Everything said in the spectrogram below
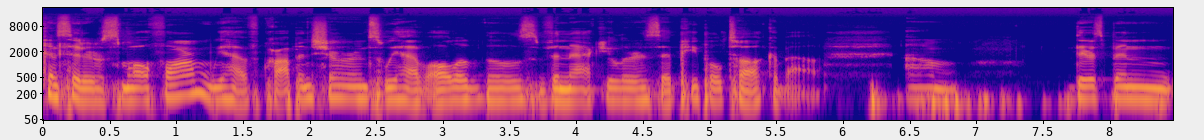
considered a small farm. We have crop insurance. We have all of those vernaculars that people talk about. Um, there's been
